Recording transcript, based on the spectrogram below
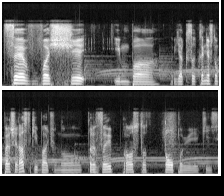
Це вообще імба. Я, звісно, перший раз такий бачу, но призи просто топові якісь.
